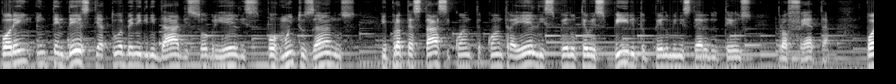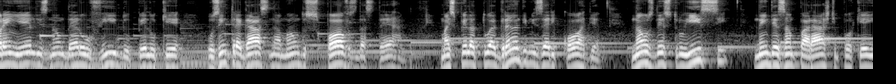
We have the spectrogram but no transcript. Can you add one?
Porém, entendeste a tua benignidade sobre eles por muitos anos, e protestaste contra, contra eles pelo teu espírito, pelo ministério dos teus profetas. Porém, eles não deram ouvido pelo que os entregaste na mão dos povos das terras, mas pela tua grande misericórdia não os destruísse nem desamparaste, porque,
